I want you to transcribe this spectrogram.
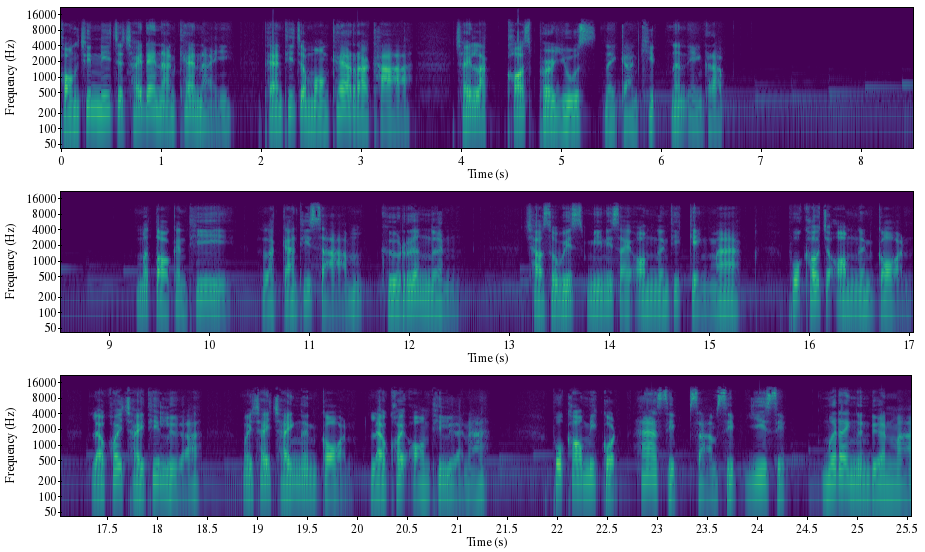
ของชิ้นนี้จะใช้ได้นานแค่ไหน แทนที่จะมองแค่ราคา ใช้หลัก cost per use ในการคิดนั่นเองครับ มาต่อกันที่หลักการที่ 3 คือเรื่องเงิน ชาวสวิสมีนิสัยออมเงินที่เก่งมาก พวกเขาจะออมเงินก่อน แล้วค่อยใช้ที่เหลือ ไม่ใช่ใช้เงินก่อน แล้วค่อยออมที่เหลือนะ พวกเขามีกฎ 50 30 20 เมื่อได้เงินเดือนมา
